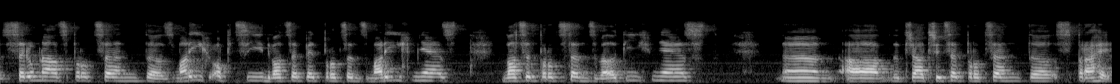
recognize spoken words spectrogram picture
17% e, z malých obcí, 25% z malých měst, 20% z velkých měst, Eh, a třeba 30% z Prahy.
